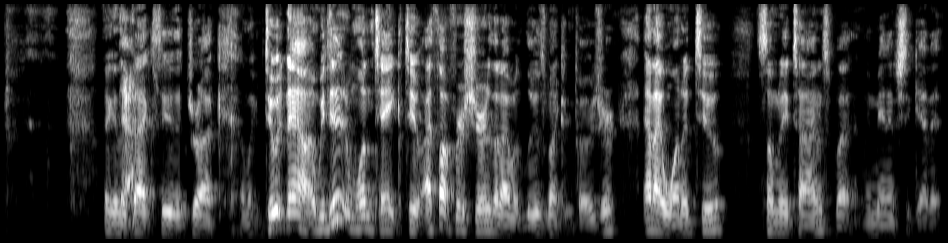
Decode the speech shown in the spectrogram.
like in the yeah. back seat of the truck. I'm like, do it now. And we did it in one take too. I thought for sure that I would lose my composure, and I wanted to so many times, but we managed to get it.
